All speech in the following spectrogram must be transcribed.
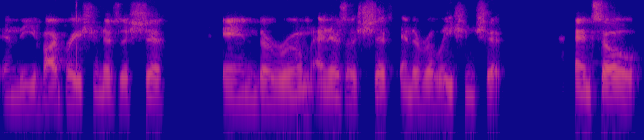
in the vibration there's a shift in the room and there's a shift in the relationship. And so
